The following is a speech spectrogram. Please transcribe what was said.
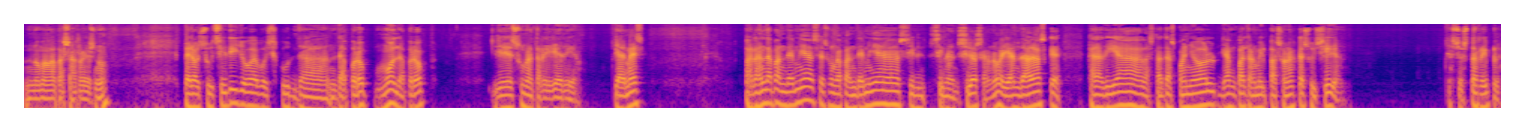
no me va passar res, no? Però el suïcidi jo he viscut de, de prop, molt de prop, i és una tragèdia. I a més, parlant de pandèmies, és una pandèmia sil silenciosa, no? Hi ha dades que cada dia a l'estat espanyol hi ha 4.000 persones que suïciden. Això és terrible.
